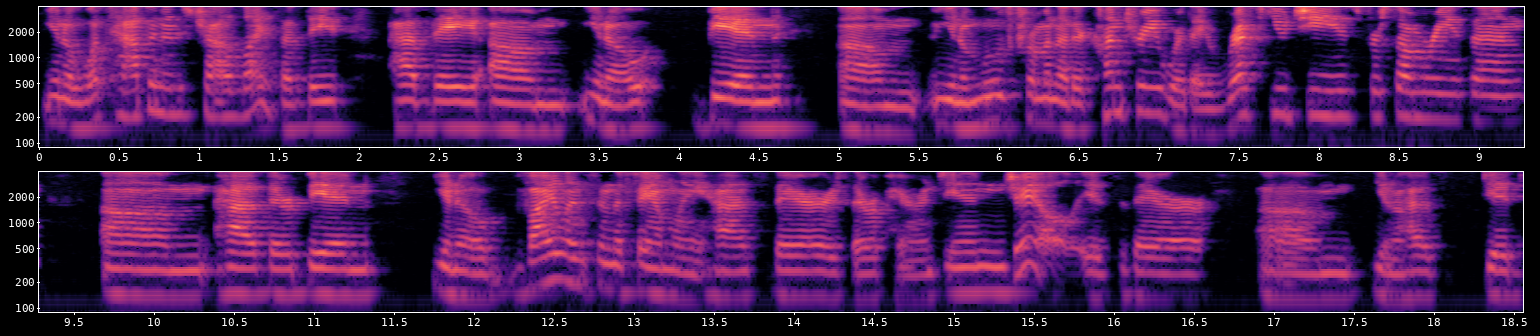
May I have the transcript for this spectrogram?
You know what's happened in this child life? Have they have they um, you know been um, you know moved from another country were they refugees for some reason um, have there been you know violence in the family has there is there a parent in jail is there um, you know has did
